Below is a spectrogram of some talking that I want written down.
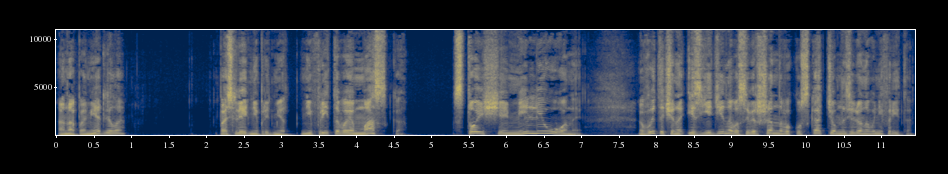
Она помедлила. Последний предмет — нефритовая маска, стоящая миллионы — выточена из единого совершенного куска темно-зеленого нефрита.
